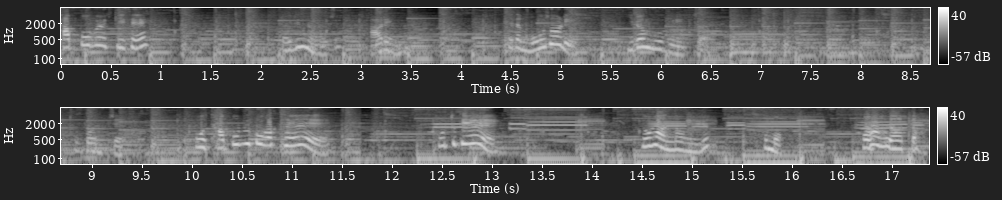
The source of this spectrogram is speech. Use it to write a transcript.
다 뽑을 기세. 어디 있는 거죠? 아래 있나? 일단 모서리 이런 부분 있죠. 두 번째. 오, 다 뽑을 것 같아. 어떡해. 너무 안 나오는데? 어머. 와, 나왔다.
